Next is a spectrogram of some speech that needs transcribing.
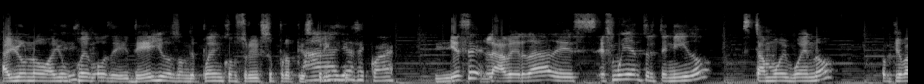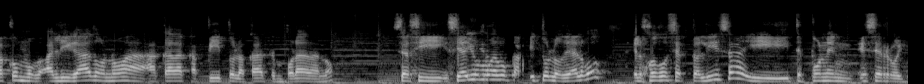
Hay uno, hay un juego de, ellos donde pueden construir su propio ah, ya sé cuál. y ese, la verdad, es, es muy entretenido, está muy bueno porque va como ligado, ¿no? A, cada capítulo, a cada temporada, ¿no? O sea, si, si hay un nuevo capítulo de algo, el juego se actualiza y te ponen ese rollo.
